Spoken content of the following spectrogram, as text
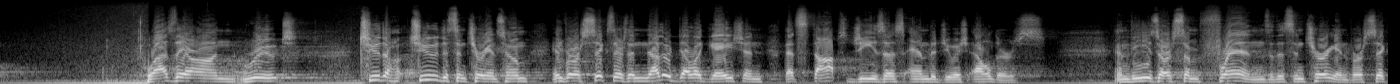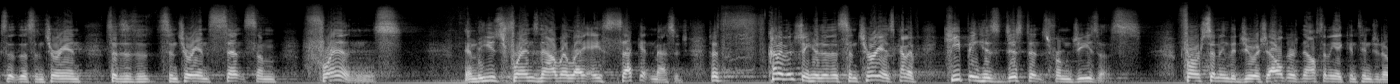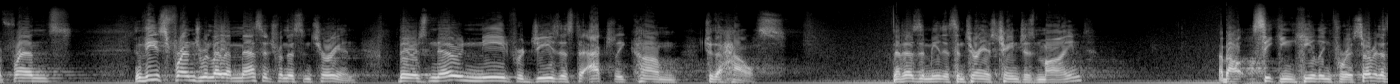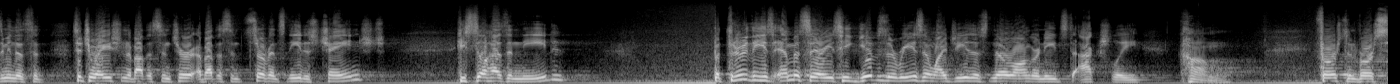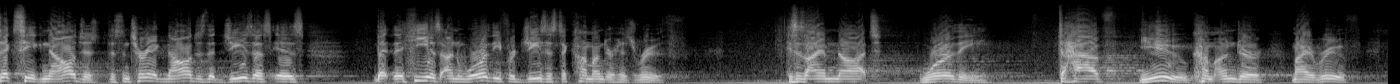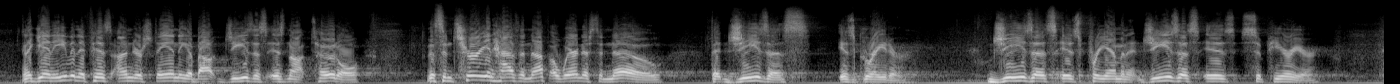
Well, as they are en route to the, to the centurion's home, in verse 6, there's another delegation that stops Jesus and the Jewish elders. And these are some friends of the centurion. Verse 6 that the centurion says the centurion sent some friends. And these friends now relay a second message. So it's kind of interesting here that the centurion is kind of keeping his distance from Jesus. First sending the Jewish elders, now sending a contingent of friends. And these friends relay a message from the centurion. There is no need for Jesus to actually come to the house. That doesn't mean the centurion has changed his mind about seeking healing for his servant. It doesn't mean the situation about the, centur- about the servant's need has changed. He still has a need. But through these emissaries, he gives the reason why Jesus no longer needs to actually come. First, in verse 6, he acknowledges, the centurion acknowledges that Jesus is, that, that he is unworthy for Jesus to come under his roof. He says, I am not worthy to have you come under my roof. And again, even if his understanding about Jesus is not total, the centurion has enough awareness to know that Jesus is greater. Jesus is preeminent. Jesus is superior.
